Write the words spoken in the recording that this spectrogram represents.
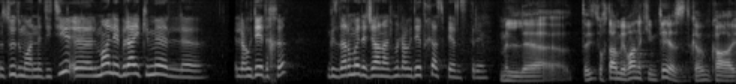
مزود ما نديتي آه، المالي براي كيما ال- العودي دخه قصدر ما جانا من العودي دخه اسبيا ستريم. من ال- تدي وقتها ميفانا كيمتاز كم كا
